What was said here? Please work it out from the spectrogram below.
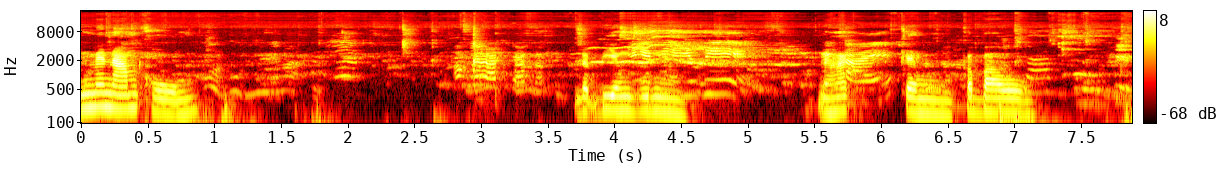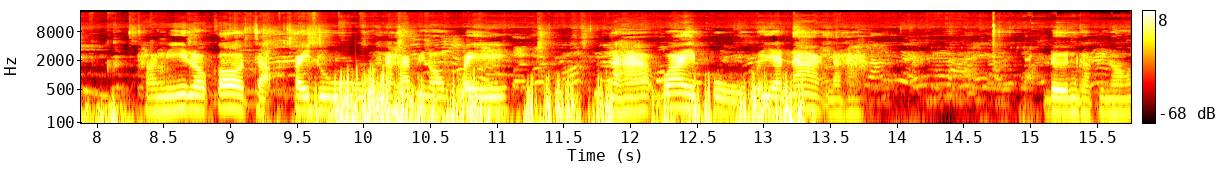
เป็นแม่น้ำโขงระเบียงบุญนะคะแก่งกระเบา ทางนี้เราก็จะไปดูนะคะ พี่น้องไปนะฮะไหว้ปู่พญานาคนะคะ เดินกับพี่น้อง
